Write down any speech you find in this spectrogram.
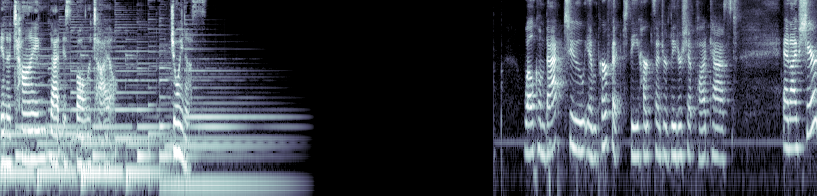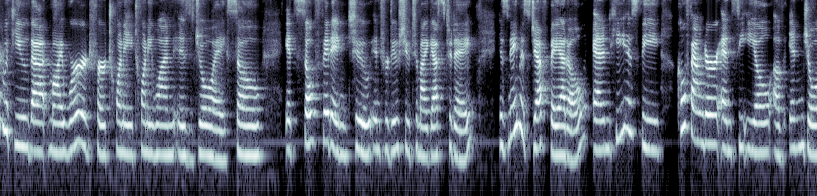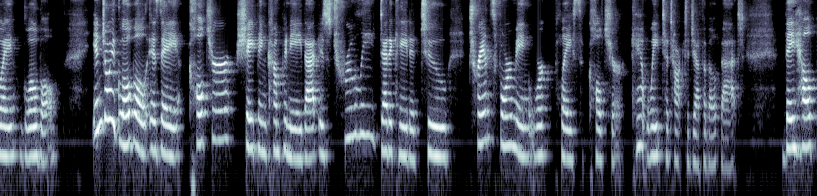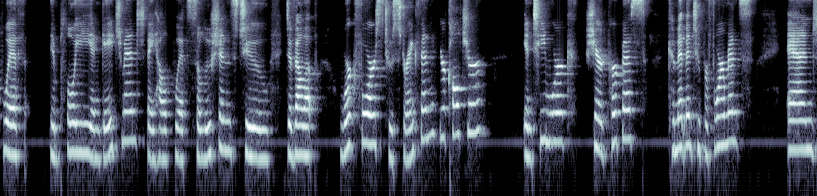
in a time that is volatile. Join us. Welcome back to Imperfect, the Heart Centered Leadership Podcast. And I've shared with you that my word for 2021 is joy. So it's so fitting to introduce you to my guest today. His name is Jeff Baietto, and he is the co founder and CEO of InJoy Global. InJoy Global is a culture shaping company that is truly dedicated to transforming workplace culture. Can't wait to talk to Jeff about that. They help with employee engagement, they help with solutions to develop workforce to strengthen your culture in teamwork, shared purpose, commitment to performance, and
